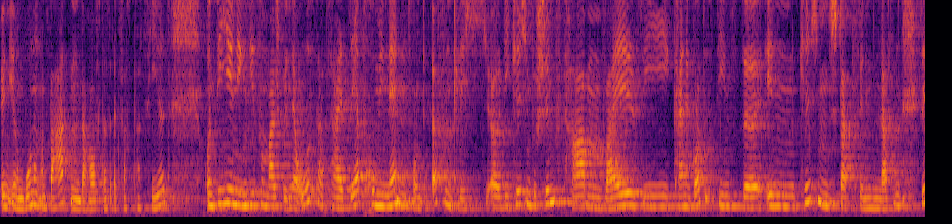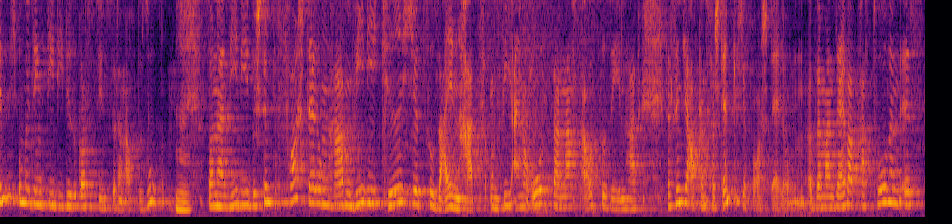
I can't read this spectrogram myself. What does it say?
in ihren Wohnungen und warten darauf, dass etwas passiert. Und diejenigen, die zum Beispiel in der Osterzeit sehr prominent und öffentlich äh, die Kirchen beschimpft haben, weil sie keine Gottesdienste in Kirchen stattfinden lassen, sind nicht unbedingt die, die diese Gottesdienste dann auch besuchen, mhm. sondern die, die bestimmte Vorstellungen haben, wie die Kirche zu sein hat und wie eine Osternacht auszusehen hat. Das sind ja auch ganz verständliche Vorstellungen. Wenn man selber Pastorin ist,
